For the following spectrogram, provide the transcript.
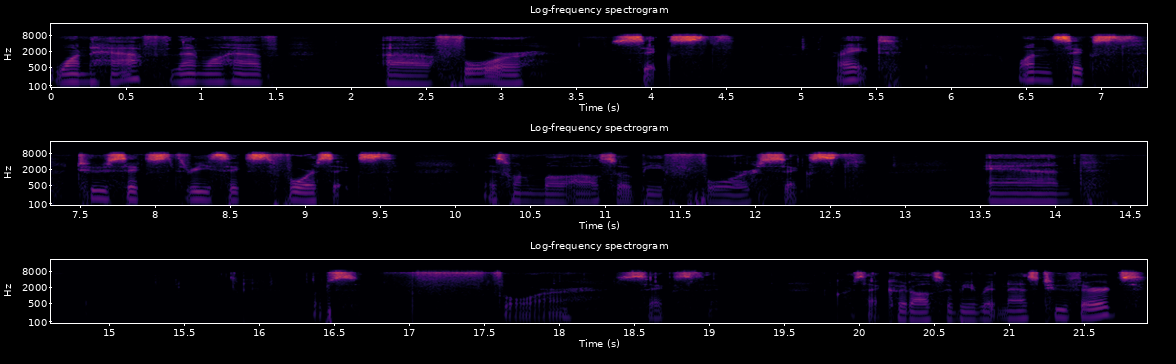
one half, then we'll have uh, four sixths, right? One sixth, two sixths, three sixths, four sixths. This one will also be four sixths. And, oops, four sixths. Of course, that could also be written as two thirds.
